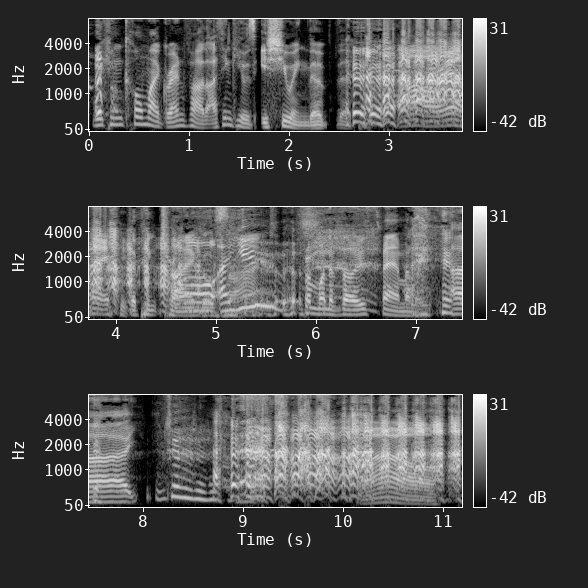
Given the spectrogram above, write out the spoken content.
We can call my grandfather. I think he was issuing the the, Oh, really? the pink Oh, triangles. are you from one of those families? Uh, Wow.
